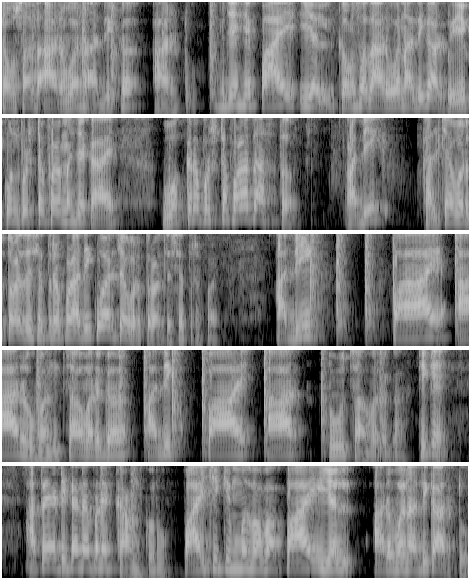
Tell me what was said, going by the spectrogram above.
कंसात आर वन अधिक आर टू. म्हणजे हे पाय एल कंसात आर वन अधिक आर टू. एकूण पृष्ठफळ म्हणजे काय? वक्र पृष्ठफळच असतं. अधिक खालच्या वर्तुळाचं क्षेत्रफळ अधिक वरच्या वर्तुळाचं क्षेत्रफळ. अधिक पाय आर वनचा वर्ग अधिक पाय आर टूचा वर्ग. ठीक आहे? आता या ठिकाणी आपण एक काम करू. पायची किंमत बाबा पाय एल आर वन अधिक आर टू.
